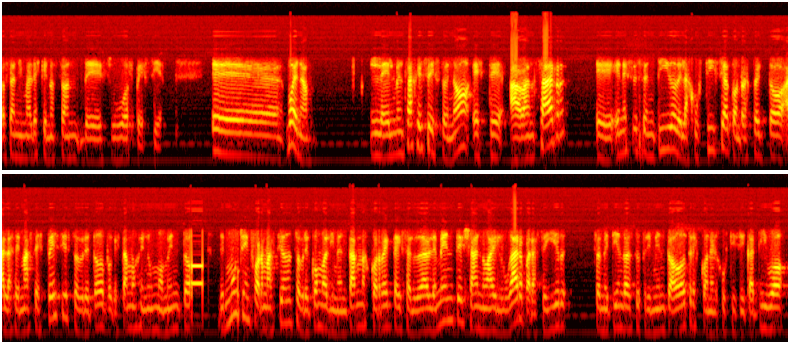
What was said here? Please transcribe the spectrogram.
los animales que no son de su especie. Eh, bueno, el mensaje es eso, ¿no? Este, avanzar eh, en ese sentido de la justicia con respecto a las demás especies, sobre todo porque estamos en un momento de mucha información sobre cómo alimentarnos correcta y saludablemente, ya no hay lugar para seguir sometiendo al sufrimiento a otros con el justificativo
